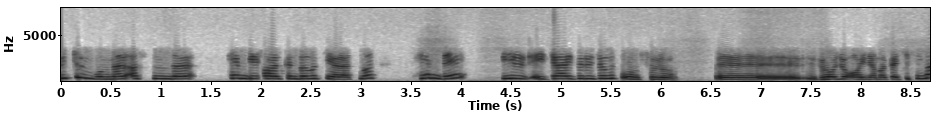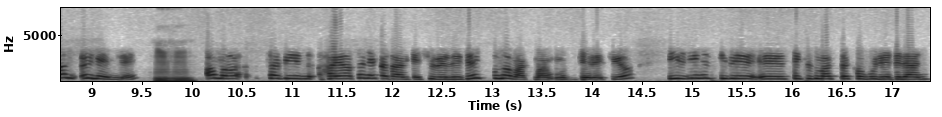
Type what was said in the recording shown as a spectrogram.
bütün bunlar aslında hem bir farkındalık yaratmak hem de bir e, caydırıcılık unsuru e, rolü oynamak açısından önemli. Hı hı. Ama tabii hayata ne kadar geçirilecek buna bakmamız gerekiyor. Bildiğiniz gibi e, 8 Mart'ta kabul edilen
